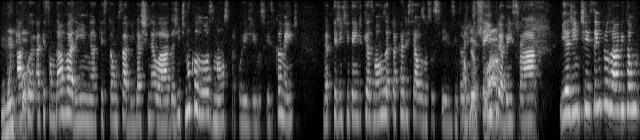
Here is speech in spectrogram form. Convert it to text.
Muito a, pouco. A questão da varinha, a questão, sabe, da chinelada, a gente nunca usou as mãos para corrigi-los fisicamente, né, porque a gente entende que as mãos é para acariciar os nossos filhos, então a abençoar. gente sempre abençoar, e a gente sempre usava, então,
